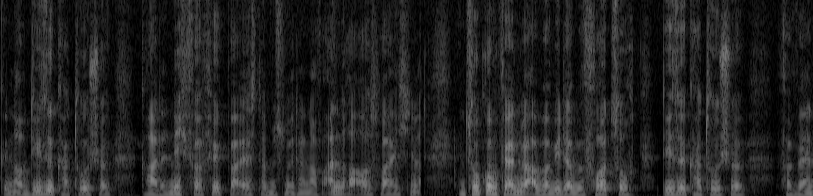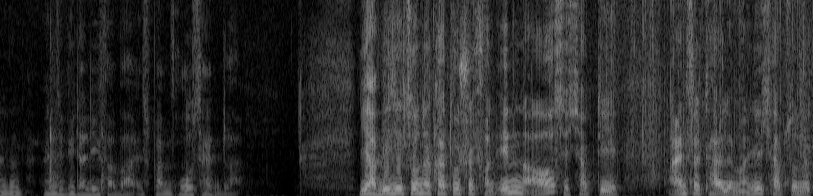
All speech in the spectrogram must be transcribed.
genau diese Kartusche gerade nicht verfügbar ist. Da müssen wir dann auf andere ausweichen. In Zukunft werden wir aber wieder bevorzugt diese Kartusche verwenden, wenn sie wieder lieferbar ist beim Großhändler. Ja, wie sieht so eine Kartusche von innen aus? Ich habe die Einzelteile mal hier. Ich habe so eine,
